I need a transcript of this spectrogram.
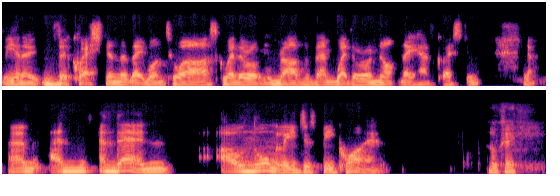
you know the question that they want to ask whether or, rather than whether or not they have questions yeah um and and then i'll normally just be quiet Okay.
